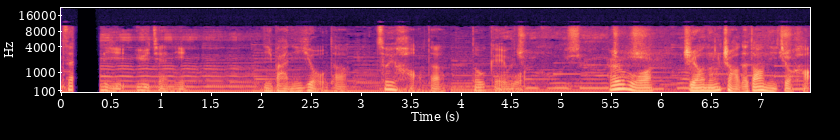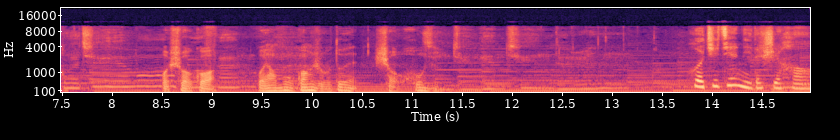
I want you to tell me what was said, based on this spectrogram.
在里遇见你。你把你有的最好的都给我，而我只要能找得到你就好。我说过，我要目光如盾，守护你。我去见你的时候，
